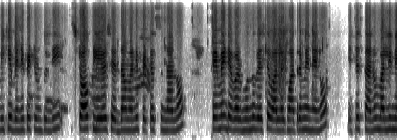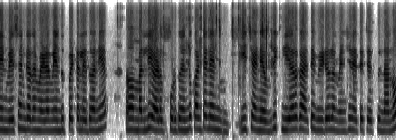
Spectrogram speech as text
మీకే బెనిఫిట్ ఉంటుంది. స్టాక్ క్లియర్ చేద్దామని పెట్టేస్తున్నాను. పేమెంట్ ఎవరు ముందు వేస్తే వాళ్ళకి మాత్రమే నేను ఇచ్చేస్తాను. మళ్ళీ నేను వేశాను కదా మేడం ఎందుకు పెట్టలేదు అని మళ్ళీ అడగకూడదు. ఎందుకంటే నేను ఈచ్ అండ్ ఎవ్రీ క్లియర్గా అయితే వీడియోలో మెన్షన్ అయితే చేస్తున్నాను.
